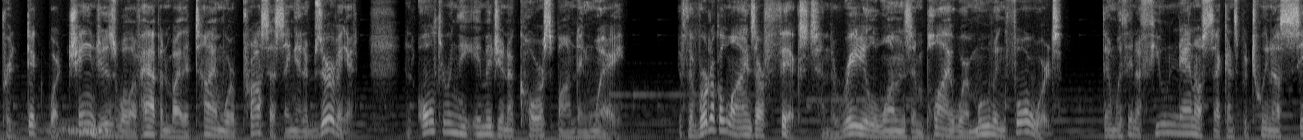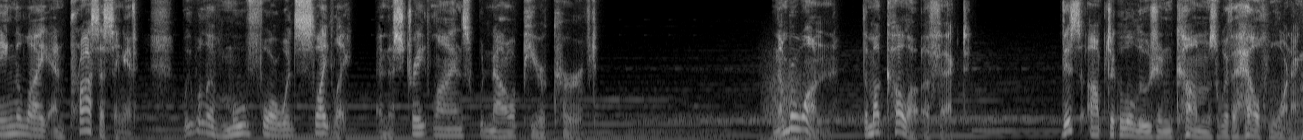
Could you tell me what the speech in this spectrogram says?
predict what changes will have happened by the time we're processing and observing it, and altering the image in a corresponding way. If the vertical lines are fixed and the radial ones imply we're moving forwards, then within a few nanoseconds between us seeing the light and processing it, we will have moved forward slightly and the straight lines would now appear curved. Number 1. The McCollough Effect This optical illusion comes with a health warning.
